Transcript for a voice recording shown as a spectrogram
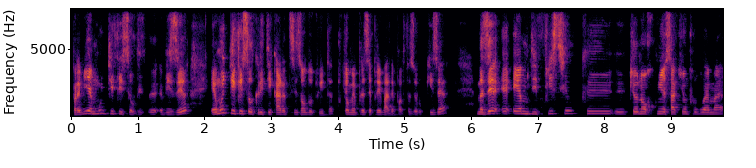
para mim, é muito difícil eh, dizer, é muito difícil criticar a decisão do Twitter, porque é uma empresa privada e pode fazer o que quiser, mas é, é, é difícil que, que eu não reconheça aqui um problema.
